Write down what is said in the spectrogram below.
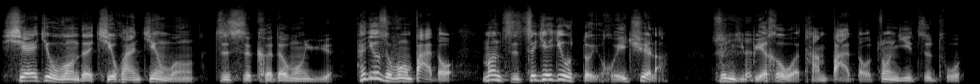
先就问的齐桓晋文之事可得闻于？他就是问霸道。孟子直接就怼回去了，说你别和我谈霸道，众逆之徒，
